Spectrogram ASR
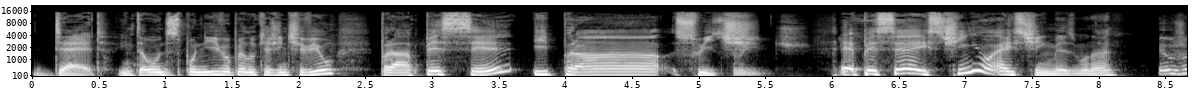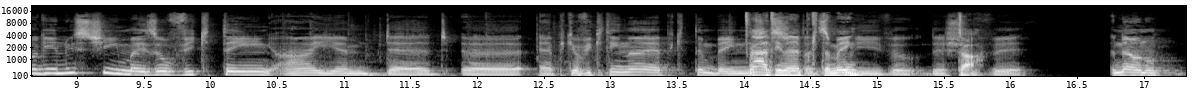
Dead. Então disponível pelo que a gente viu pra PC e pra Switch. Switch. É, PC é Steam ou é Steam mesmo, né? Eu joguei no Steam, mas eu vi que tem I Am Dead uh, Epic. Eu vi que tem na Epic também. Não Ah, tem na tá Epic também? disponível. Deixa Tá. eu ver. Não, não.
